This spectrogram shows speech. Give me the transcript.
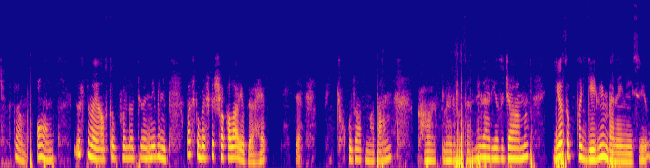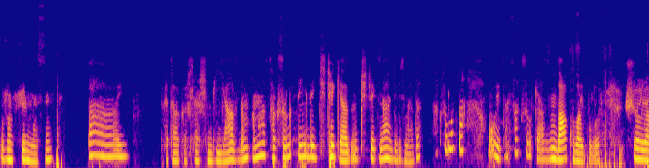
çıktığım an üstüme yastık fırlatıyor ne bileyim başka başka şakalar yapıyor hep. İşte çok uzatmadan kartlarımıza neler yazacağımı yazıp da geleyim ben en iyisi uzun sürmesin. Bye. Evet arkadaşlar şimdi yazdım ama saksılık değil de çiçek yazdım. Çiçek nerede bizim evde? Saksılık da o yüzden saksılık yazdım daha kolay bulur. Şöyle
